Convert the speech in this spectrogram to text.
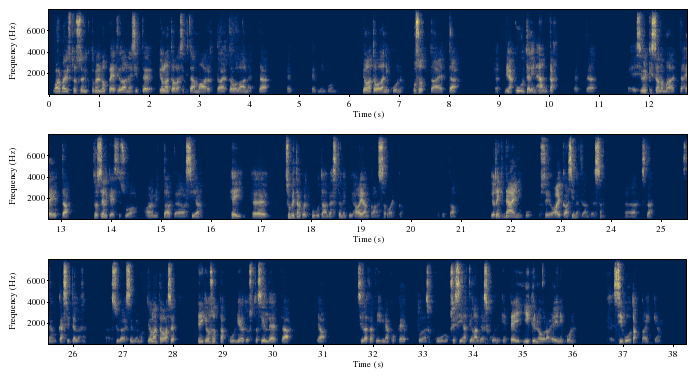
Varmaan just tuossa on niin nopea tilanne, sitten jollain tavalla se pitää mahdottaa, että tavallaan, että, että, että niin kuin, jollain tavalla niin kuin osoittaa, että minä kuuntelin häntä, että esimerkiksi sanomaan, että hei, että se on selkeästi sua harmittaa tämä asia. Hei, sovitaanko, että puhutaan tästä niin kuin ihan ajan kanssa vaikka. Ja tota, jotenkin näin, niin kuin, jos ei ole aikaa siinä tilanteessa sitä, sitä niin kuin käsitellä syvällisemmin. Mutta jollain tavalla se tietenkin osoittaa kunnioitusta sille, että ja sillä tavalla, että ihminen kokee tulensa kuulluksi siinä tilanteessa kuitenkin, että ei ignora, ei niin kuin sivuuta kaikkea.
